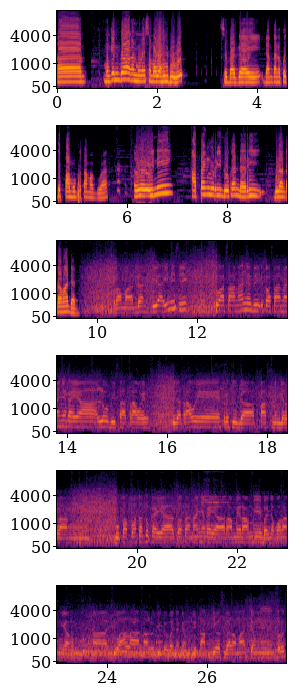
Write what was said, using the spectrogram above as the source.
em, mungkin gue akan mulai sama Wahyu dulu sebagai dalam tanda kutip tamu pertama gue. Lo ini apa yang lu rindukan dari bulan Ramadan? Ramadan, ya ini sih suasananya sih, suasananya kayak lo bisa traweh, bisa traweh, terus juga pas menjelang buka puasa tuh kayak suasananya kayak rame-rame banyak orang yang uh, jualan, lalu juga banyak yang beli takjil segala macem, terus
